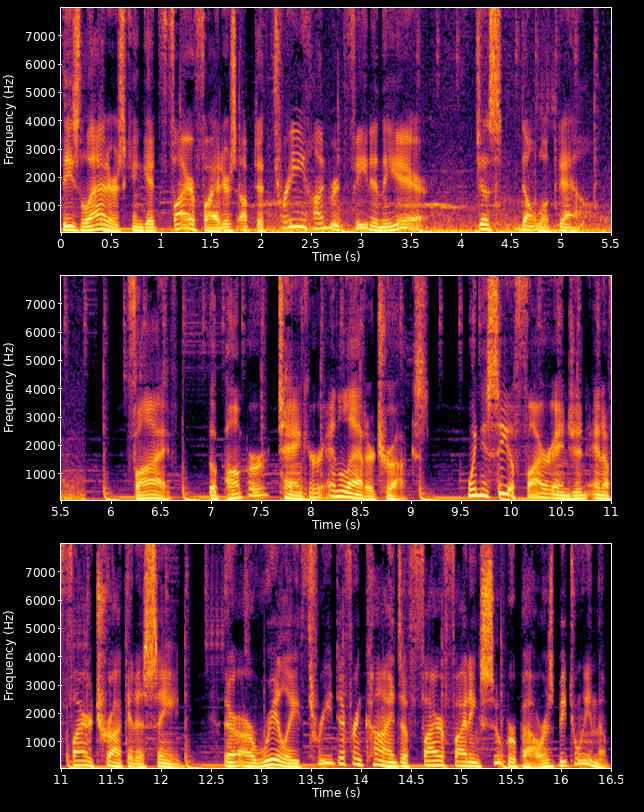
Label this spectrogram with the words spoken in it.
these ladders can get firefighters up to 300 feet in the air. Just don't look down. 5. The pumper, tanker, and ladder trucks. When you see a fire engine and a fire truck at a scene, there are really three different kinds of firefighting superpowers between them.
